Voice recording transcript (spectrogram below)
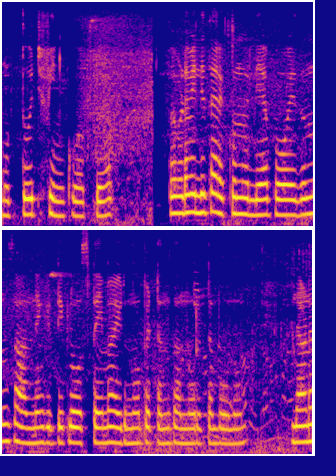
മുത്തൂറ്റ് ഫിൻകോപ്പ്. അപ്പോൾ ഇവിടെ വലിയ തിരക്കൊന്നുമില്ല. പോയതൊന്നും സാധനം കിട്ടി. ക്ലോസ് ടൈം ആയിരുന്നു. പെട്ടെന്ന് തന്നു റിട്ടേൺ പോന്നു. ഇതാണ്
